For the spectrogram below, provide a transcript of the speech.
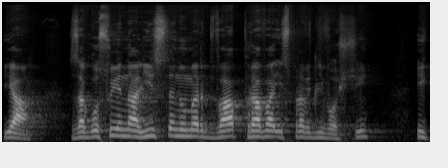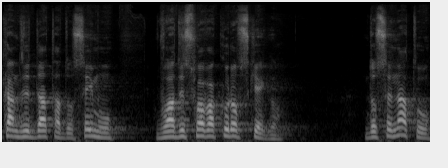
Ja zagłosuję na listę numer 2 Prawa i Sprawiedliwości i kandydata do Sejmu Władysława Kurowskiego. Do Senatu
